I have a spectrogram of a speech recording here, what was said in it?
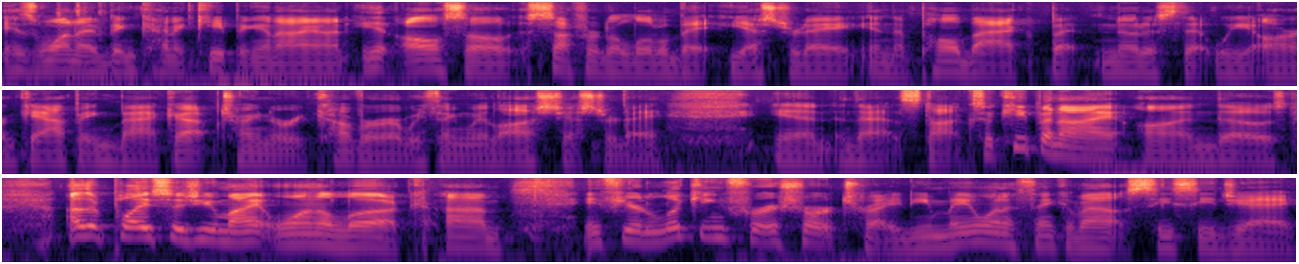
is one I've been kind of keeping an eye on. It also suffered a little bit yesterday in the pullback, but notice that we are gapping back up, trying to recover everything we lost yesterday in that stock. So keep an eye on those. Other places you might want to look. Um, if you're looking for a short trade, you may want to think about CCJ.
